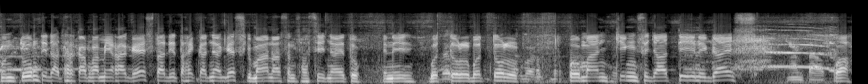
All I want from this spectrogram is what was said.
untung tidak terekam kamera guys. Tadi tarikannya guys gimana sensasinya itu? Ini betul-betul pemancing sejati ini guys. Mantap, wah.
